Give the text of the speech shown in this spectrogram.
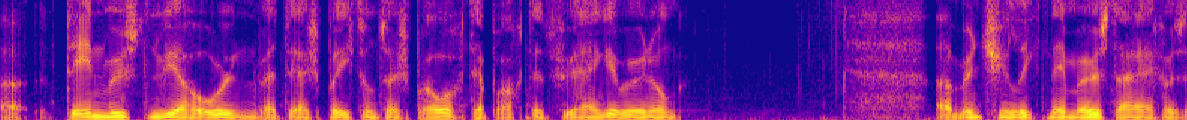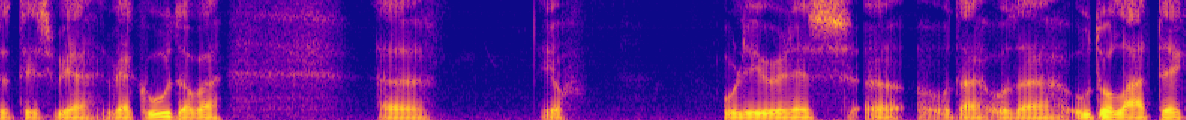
äh, den müssten wir holen, weil der spricht unser Spruch, der braucht nicht viel Eingewöhnung. Äh, München liegt neben Österreich, also das wäre wär gut, aber äh, ja, Uli Hoeneß äh, oder, oder Udo Lattek,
